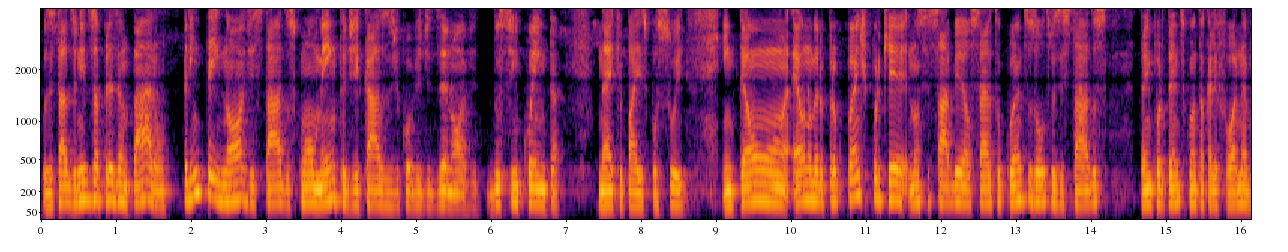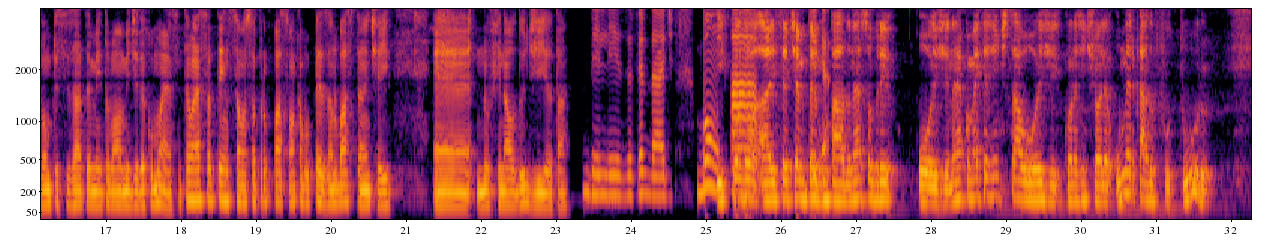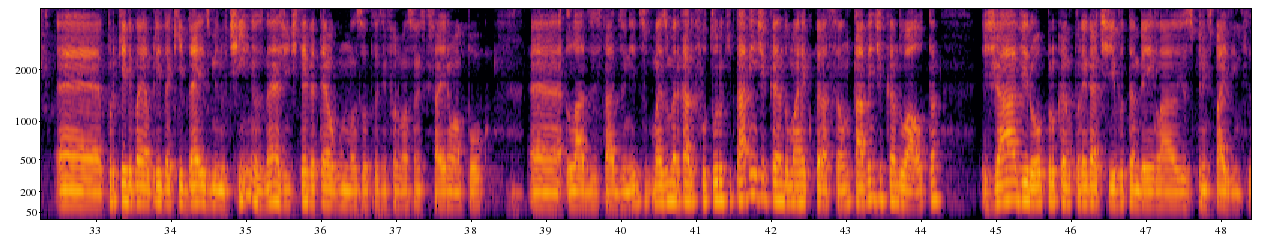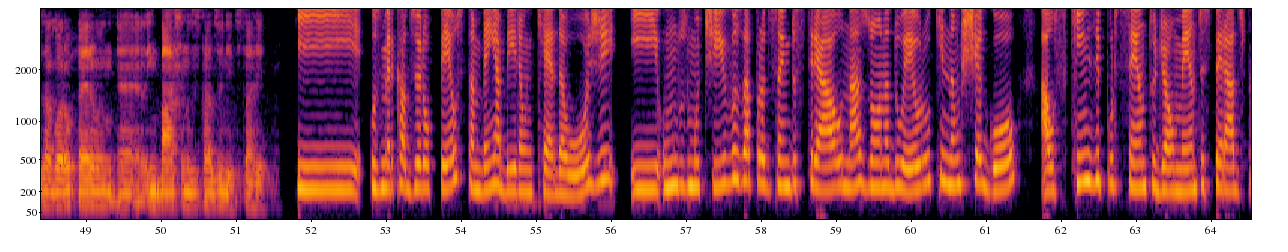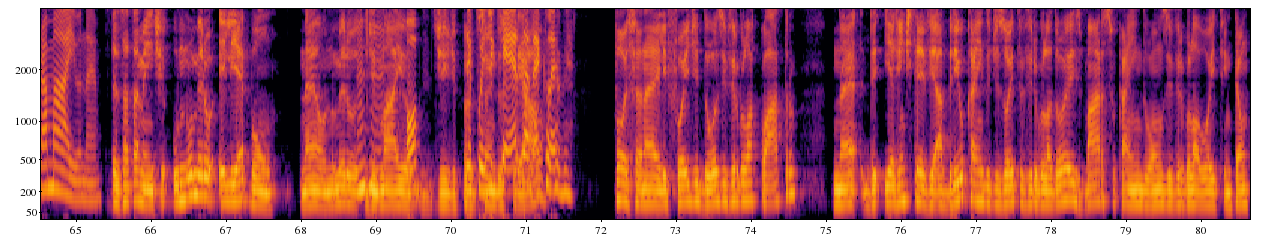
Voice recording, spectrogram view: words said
Os Estados Unidos apresentaram 39 estados com aumento de casos de Covid-19, dos 50 né, que o país possui. Então, é um número preocupante porque não se sabe ao certo quantos outros estados tão importantes quanto a Califórnia vão precisar também tomar uma medida como essa. Então essa tensão, essa preocupação acabou pesando bastante aí é, no final do dia, tá? Beleza, é verdade. Bom, e quando a... aí você tinha me perguntado, Diga. né, sobre hoje, né? Como é que a gente está hoje quando a gente olha o mercado futuro? É, porque ele vai abrir daqui 10 minutinhos, né? A gente teve até algumas outras informações que saíram há pouco é, lá dos Estados Unidos, mas o mercado futuro que estava indicando uma recuperação, estava indicando alta, já virou para o campo negativo também lá, e os principais índices agora operam em, é, em baixa nos Estados Unidos, tá, Rê? E os mercados europeus também abriram em queda hoje, e um dos motivos a produção industrial na zona do euro que não chegou aos 15% de aumento esperados para maio, né? Exatamente. O número ele é bom, né? O número uhum, de maio de, de produção Depois de industrial. queda, né, Kleber? Poxa, né? Ele foi de 12,4, né? De, e a gente teve abril caindo 18,2, março caindo 11,8. Então,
